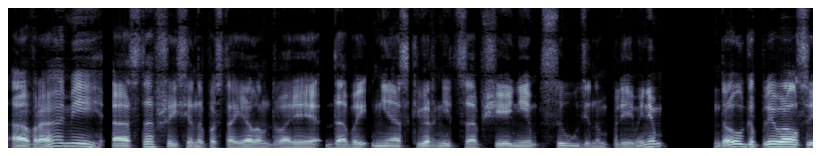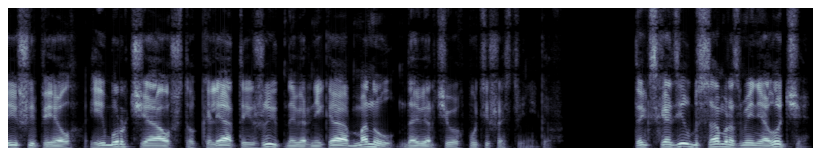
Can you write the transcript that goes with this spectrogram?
Авраамий, оставшийся на постоялом дворе, дабы не оскверниться общением с Иудиным племенем, долго плевался и шипел, и бурчал, что клятый жид наверняка обманул доверчивых путешественников. «Так сходил бы сам разменял, отче»,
